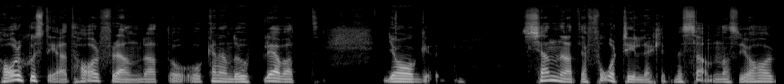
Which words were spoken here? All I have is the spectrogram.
har justerat, har förändrat och, och, kan ändå uppleva att jag känner att jag får tillräckligt med sömn. Alltså jag har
